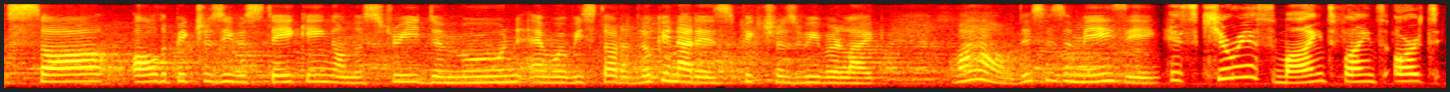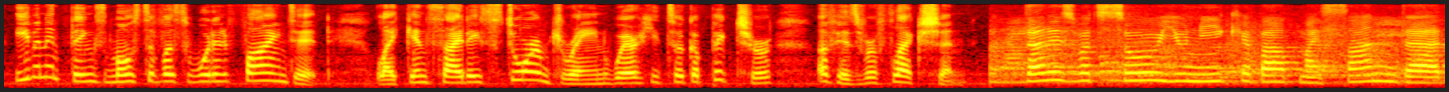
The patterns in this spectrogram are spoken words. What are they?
saw all the pictures he was taking on the street, the moon, and when we started looking at his pictures, we were like, wow, this is amazing. His curious mind finds art even in things most of us wouldn't find it, like inside a storm drain where he took a picture of his reflection. That is what's so unique about my son that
